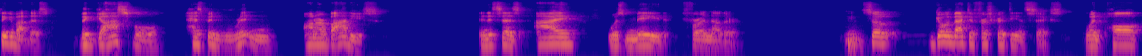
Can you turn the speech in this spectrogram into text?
Think about this. The gospel has been written on our bodies. And it says, I was made for another. So going back to 1 Corinthians 6, when Paul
